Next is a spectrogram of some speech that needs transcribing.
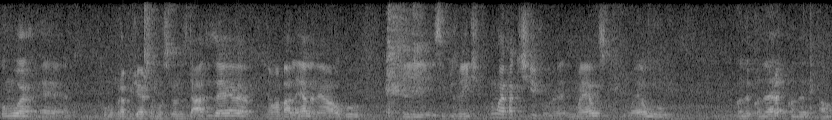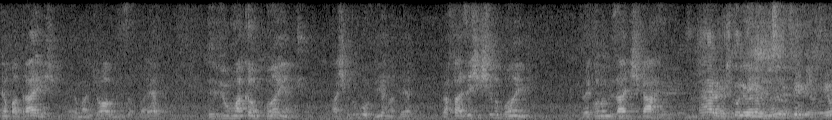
como, é, como o próprio Gerson mostrou nos dados, é, é uma balela, né? algo que simplesmente não é factível, né? não, é o, não é o... Quando, quando era, quando, há um tempo atrás, eu era mais jovem, nessa tua época, teve uma campanha, acho que do governo até, para fazer xixi no banho, para economizar a descarga. Cara, eu acho que eu era muito. Eu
